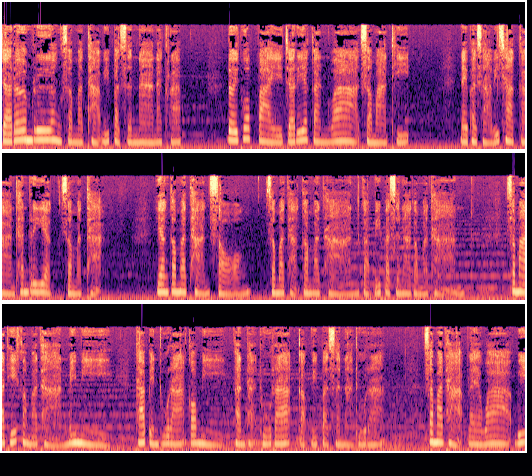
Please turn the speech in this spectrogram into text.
จะเริ่มเรื่องสมถะวิปัสสนานะครับ โดยทั่วไปจะเรียกกันว่าสมาธิ ในภาษาวิชาการท่านเรียกสมถะ ยังกรรมฐานสอง สมถกรรมฐานกับวิปัสสนากรรมฐาน สมาธิกรรมฐานไม่มี ถ้าเป็นธุระก็มีพันธะธุระกับวิปัสสนาธุระ สมถะแปลว่า วิ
